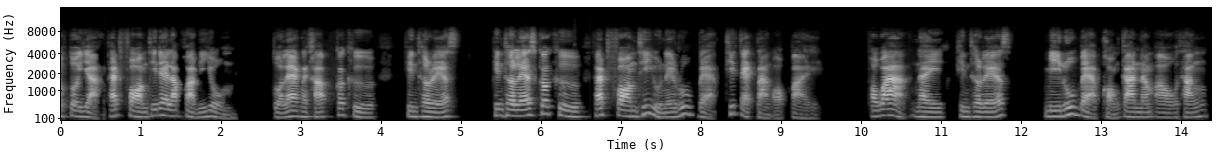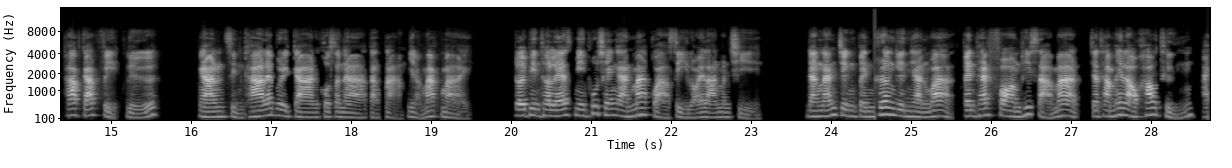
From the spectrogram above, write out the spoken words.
ยกตัวอย่างแพลตฟอร์มที่ได้รับความนิยม ตัวแรกนะครับก็คือ Pinterest Pinterest ก็คือแพลตฟอร์มที่อยู่ในรูปแบบที่แตกต่างออกไป เพราะว่าใน Pinterest มีรูปแบบของการนำเอาทั้งภาพกราฟิก หรืองานสินค้าและบริการโฆษณาต่างๆ อย่างมากมาย โดย Pinterest มีผู้ใช้งานมากกว่า 400 ล้านบัญชี ดังนั้นจึงเป็นเครื่องยืนยันว่าเป็นแพลตฟอร์มที่สามารถจะทำให้เราเข้าถึงไอ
